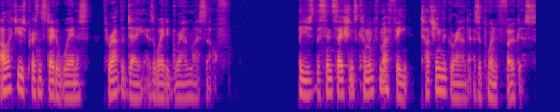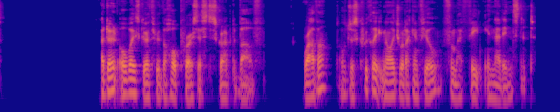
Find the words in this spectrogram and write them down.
I like to use present state awareness throughout the day as a way to ground myself. I use the sensations coming from my feet touching the ground as a point of focus. I don't always go through the whole process described above. Rather, I'll just quickly acknowledge what I can feel from my feet in that instant.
